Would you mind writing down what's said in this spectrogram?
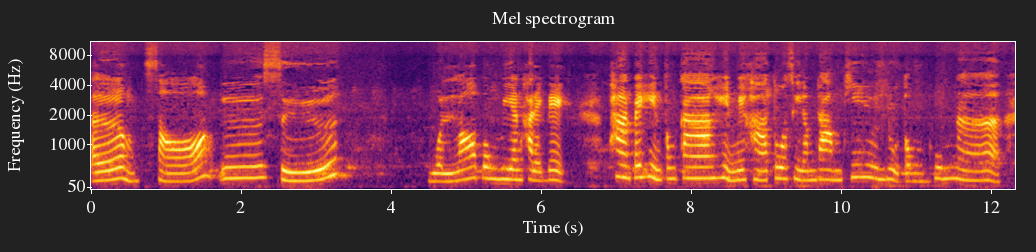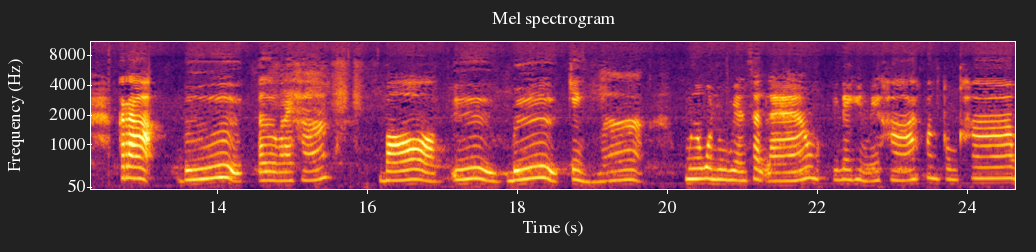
เติมสออือสือ วนรอบวงเวียนค่ะเด็กๆ ผ่านไปเห็นตรงกลางเห็นไหมคะ ตัวสีดำๆที่ยืนอยู่ตรงทุ่งนากระ บือ เติมอะไรคะ บอ อือ บือ เก่งมาก เมื่อวนวงเวียนเสร็จแล้วเด็กๆเห็นไหมคะ ฝั่งตรงข้าม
